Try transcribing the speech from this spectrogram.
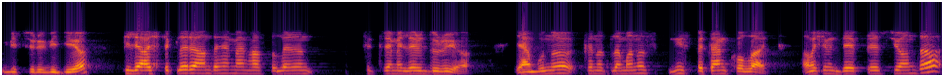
bir sürü video. Pili açtıkları anda hemen hastaların titremeleri duruyor. Yani bunu kanıtlamanız nispeten kolay. Ama şimdi depresyonda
